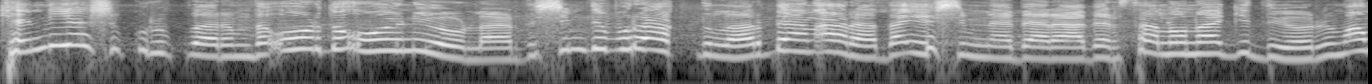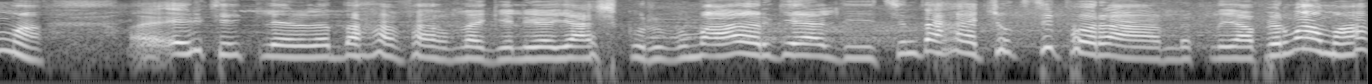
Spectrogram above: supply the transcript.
Kendi yaş gruplarımda orada oynuyorlardı. Şimdi bıraktılar. Ben arada eşimle beraber salona gidiyorum ama e, erkeklere daha fazla geliyor yaş grubum. Ağır geldiği için daha çok spor ağırlıklı yapıyorum ama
